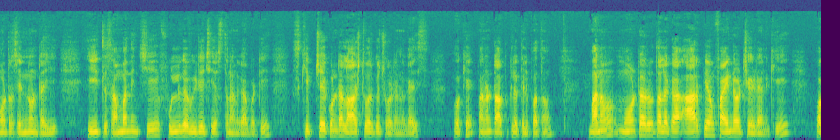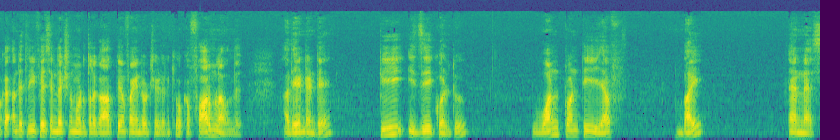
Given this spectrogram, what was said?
మోటార్స్ ఎన్ని ఉంటాయి వీటికి సంబంధించి ఫుల్గా వీడియో చేస్తున్నాను కాబట్టి స్కిప్ చేయకుండా లాస్ట్ వరకు చూడండి గైస్ ఓకే మనం టాపిక్లోకి వెళ్ళిపోతాం. మనం మోటారు తలక ఆర్పిఎం ఫైండ్ అవుట్ చేయడానికి ఒక అంటే త్రీ ఫేస్ ఇండక్షన్ మోటార్ తలక ఆర్పిఎం ఫైండ్ అవుట్ చేయడానికి ఒక ఫార్ములా ఉంది. అదేంటంటే P is equal to one twenty F by NS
